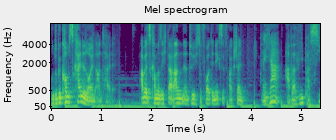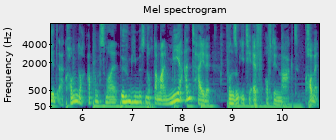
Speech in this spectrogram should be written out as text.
und du bekommst keine neuen Anteile. Aber jetzt kann man sich daran natürlich sofort die nächste Frage stellen. Naja, aber wie passiert, da kommen doch ab und zu mal, irgendwie müssen doch da mal mehr Anteile von so einem ETF auf den Markt kommen.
